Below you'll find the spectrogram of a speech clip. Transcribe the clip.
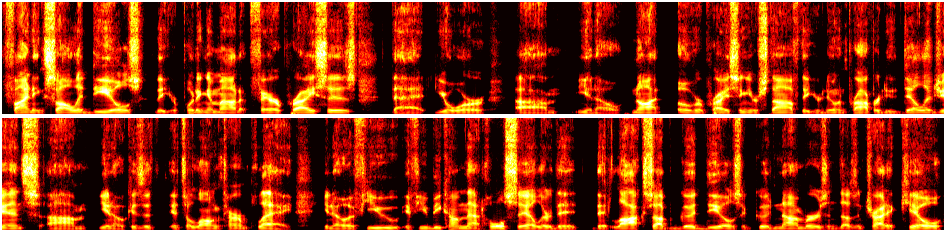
finding solid deals that you're putting them out at fair prices that you're um, you know not overpricing your stuff that you're doing proper due diligence um, you know because it, it's a long-term play. You know if you if you become that wholesaler that that locks up good deals at good numbers and doesn't try to kill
